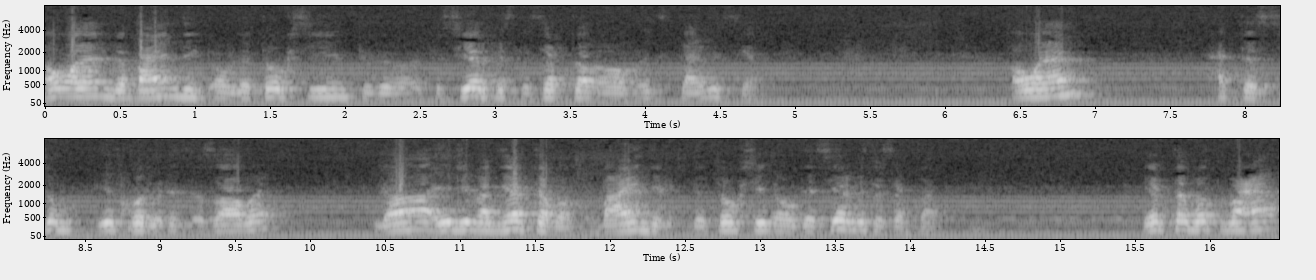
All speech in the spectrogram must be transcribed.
أولا the binding of the toxin to the to surface receptor of its target cell. أولا حتى السم يدخل الإصابة لا يجب أن يرتبط bind the toxin of the surface receptor يرتبط مع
